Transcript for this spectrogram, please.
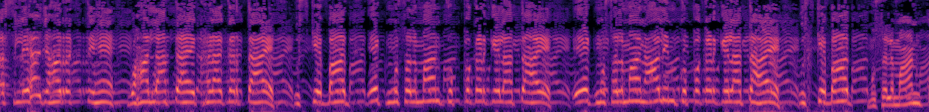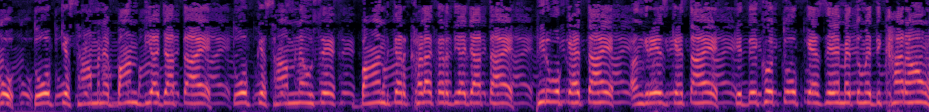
اسلحہ جہاں رکھتے ہیں، وہاں لاتا ہے، کھڑا کرتا ہے۔ اس کے بعد ایک مسلمان کو پکڑ کے لاتا ہے، ایک مسلمان عالم کو پکڑ کے لاتا ہے۔ اس کے بعد مسلمان کو توپ کے سامنے باندھ دیا جاتا ہے۔ توپ کے سامنے اسے باندھ کر کھڑا کر دیا جاتا ہے۔ پھر وہ کہتا ہے، انگریز کہتا ہے کہ دیکھو توپ کیسے ہے، میں تمہیں دکھا رہا ہوں۔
